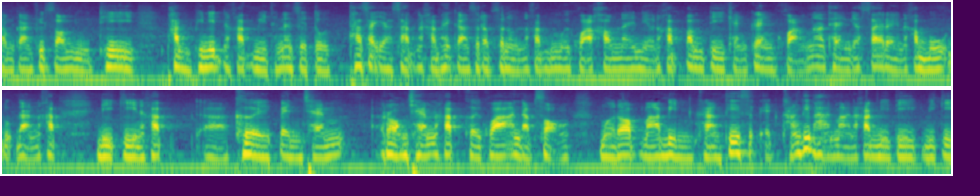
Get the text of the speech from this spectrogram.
ทำการฟิตซ้อมอยู่ที่พันพินิษนะครับ มีทางด้านเสียตัวทัศยาสัตว์นะครับ ให้การสนับสนุนนะครับมวยขวาเข่าในเหนียวนะครับ ปั้มตีแข็งแกร่งขวางหน้าแทงยัดไส้แรงนะครับ บูดุดันนะครับ ดีกีนะครับเคยเป็นแชมป์ รองแชมป์นะครับเคยคว้าอันดับ2มวยรอบม้าบินครั้งที่ 11 ครั้งที่ผ่านมานะครับดีดีดีกี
